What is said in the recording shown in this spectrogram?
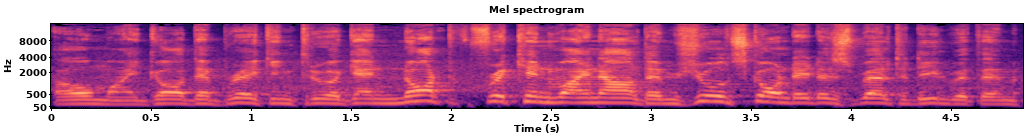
Oh my god, they're breaking through again. Not freaking Wijnaldum. Jules Koundé does well to deal with him.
